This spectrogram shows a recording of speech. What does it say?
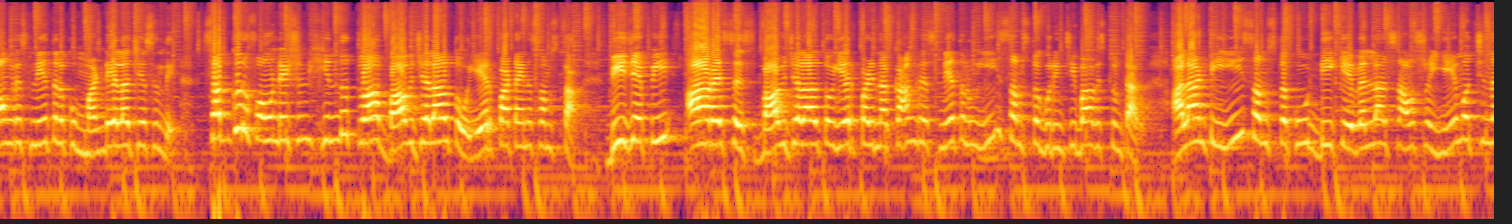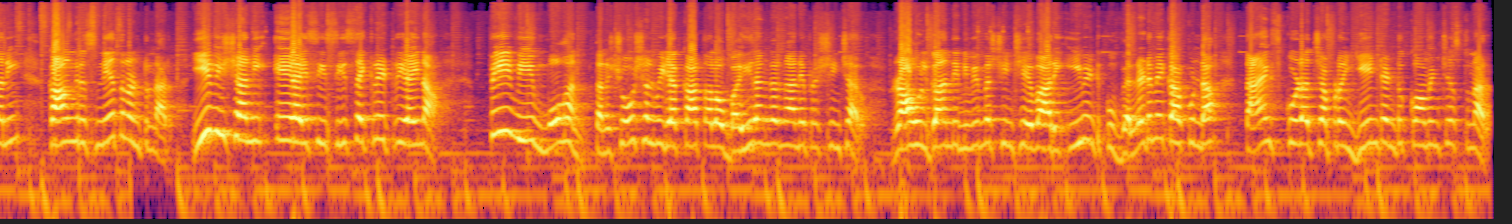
కాంగ్రెస్ నేతలకు మండేలా చేసింది. సద్గురు ఫౌండేషన్ హిందుత్వ భావజలాలతో ఏర్పాటైన సంస్థ. బీజేపీ ఆర్ఎస్ఎస్ భావజలాలతో ఏర్పడిన కాంగ్రెస్ నేతలు ఈ సంస్థ గురించి భావిస్తుంటారు. అలాంటి ఈ సంస్థకు డీకే వెళ్ళాల్సిన అవసరం ఏమొచ్చిందని కాంగ్రెస్ నేతలు అంటున్నారు. ఈ విషయాన్ని ఏఐసిసి సెక్రటరీ అయిన పివి మోహన్ తన సోషల్ మీడియా ఖాతాలో బహిరంగంగానే ప్రశ్నించారు. రాహుల్ గాంధీని విమర్శించే వారి ఈవెంట్కు వెళ్ళడమే కాకుండా థ్యాంక్స్ కూడా చెప్పడం ఏంటంటూ కామెంట్ చేస్తున్నారు.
